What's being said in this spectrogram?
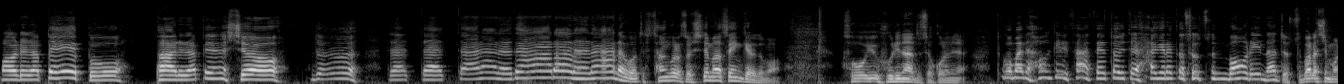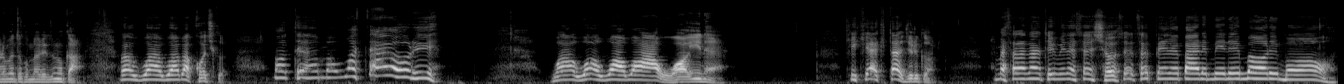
パレラペーポー、パレラペーショー、ドゥ、ダッダッダララダララララ私サングラスしてませんけれども、そういう振りなんですよ、これね。どこまで本気にさせといて、はげらかすつもりなんて素晴らしい森本君のリズム感。わわわわ、コーチ君。もてもわさおり。わわわわわ、いいね。聞き飽きた、ジュリ君。今更なんて意味ない小説ペネバリミニモリも。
